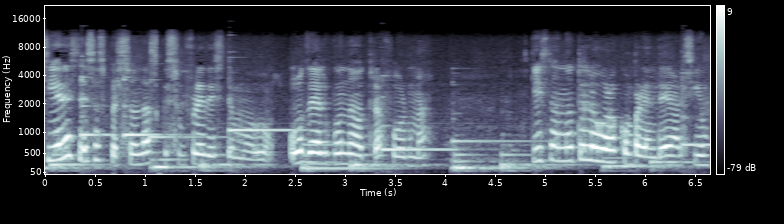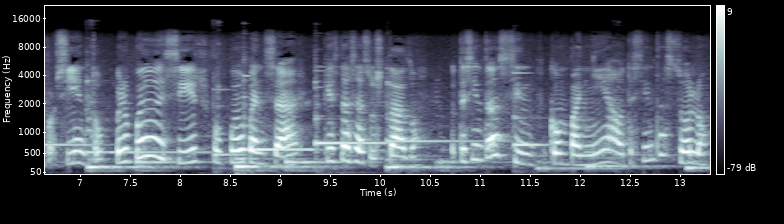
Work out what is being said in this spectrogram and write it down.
Si eres de esas personas que sufre de este modo o de alguna otra forma, quizá no te logro comprender al 100%, pero puedo decir o puedo pensar que estás asustado, o te sientas sin compañía o te sientas solo.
